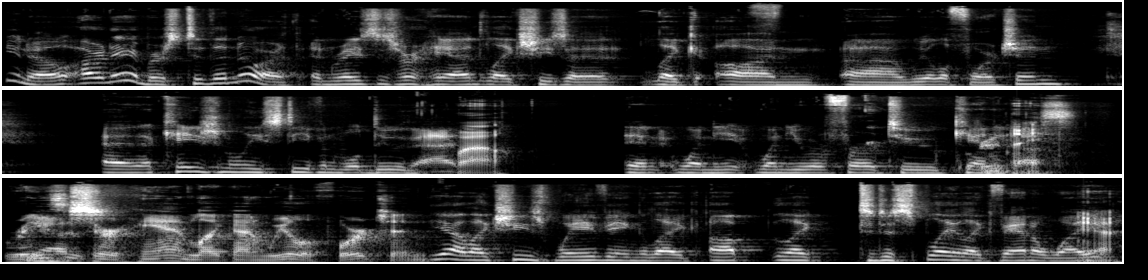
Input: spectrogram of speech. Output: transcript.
you know our neighbors to the north and raises her hand like she's a like on uh, Wheel of Fortune, and occasionally Stephen will do that. Wow. And when you when you refer to Canada, Nice. Raises Yes. her hand like on Wheel of Fortune. yeah, like she's waving like up like to display like Vanna White, Yeah.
